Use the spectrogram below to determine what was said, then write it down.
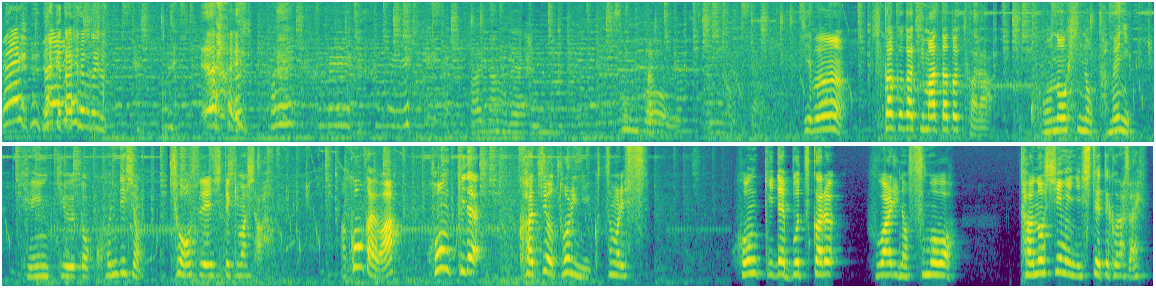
ええなんか大変なこと言うはいなので自分企画が決まった時からこの日のために研究とコンディション調整してきました。今回は本気で勝ちを取りに行くつもりです。本気でぶつかるふわりの相撲を楽しみにしててください。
